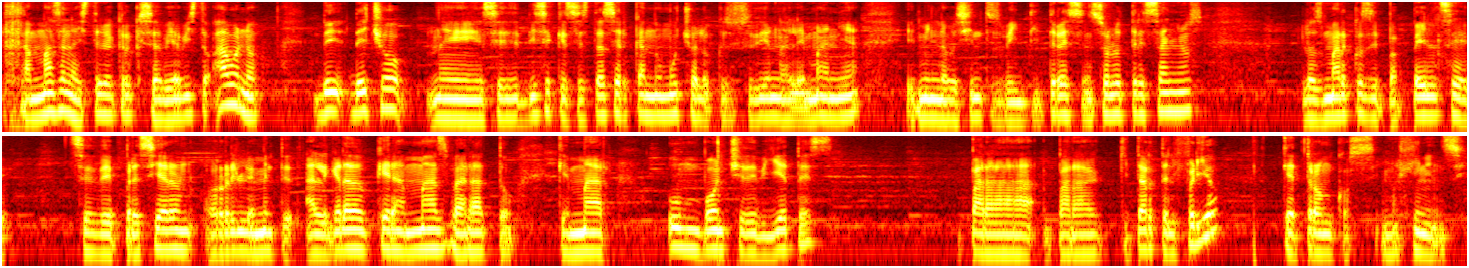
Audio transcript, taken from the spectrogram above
Jamás en la historia creo que se había visto. Ah, bueno, de, de hecho eh, se dice que se está acercando mucho a lo que sucedió en Alemania en 1923. En solo tres años los marcos de papel se, se depreciaron horriblemente al grado que era más barato quemar un bonche de billetes para, para quitarte el frío que troncos, imagínense,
